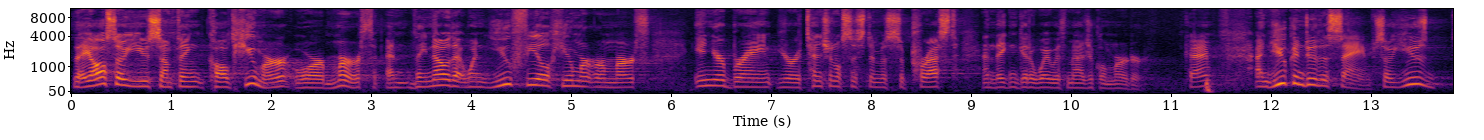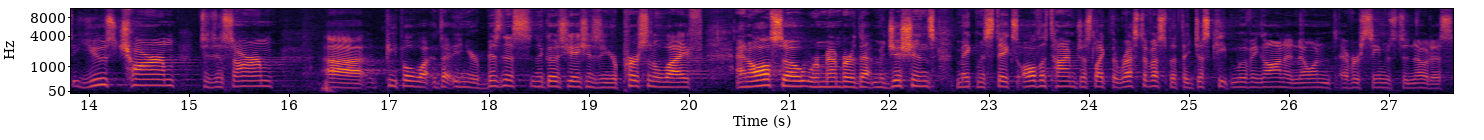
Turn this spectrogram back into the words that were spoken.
They also use something called humor or mirth, and they know that when you feel humor or mirth in your brain, your attentional system is suppressed and they can get away with magical murder. Okay? And you can do the same. So use, use charm to disarm uh, people in your business negotiations, in your personal life. And also remember that magicians make mistakes all the time, just like the rest of us, but they just keep moving on and no one ever seems to notice.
